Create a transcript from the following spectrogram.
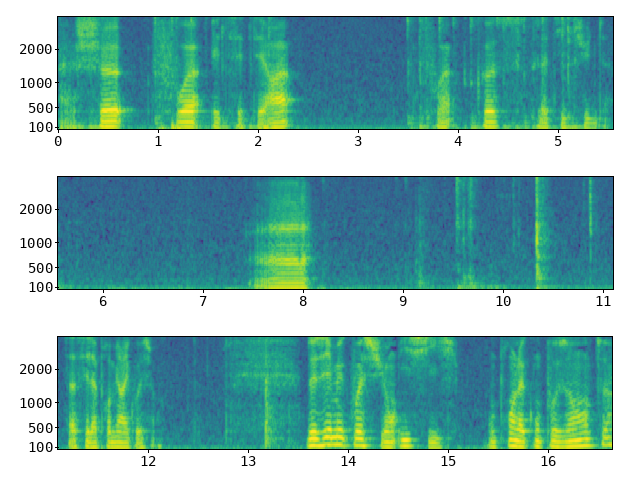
h fois etc. fois cos latitude. Voilà. Ça c'est la première équation. Deuxième équation, ici, on prend la composante euh,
